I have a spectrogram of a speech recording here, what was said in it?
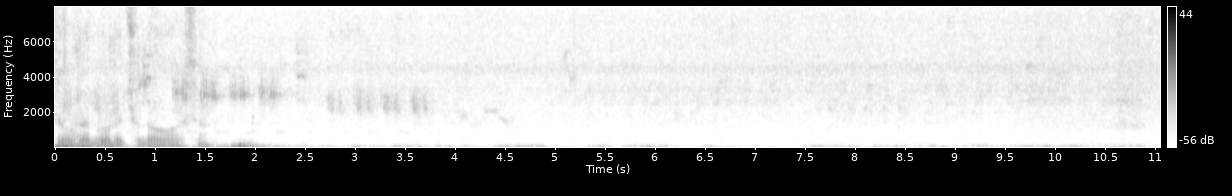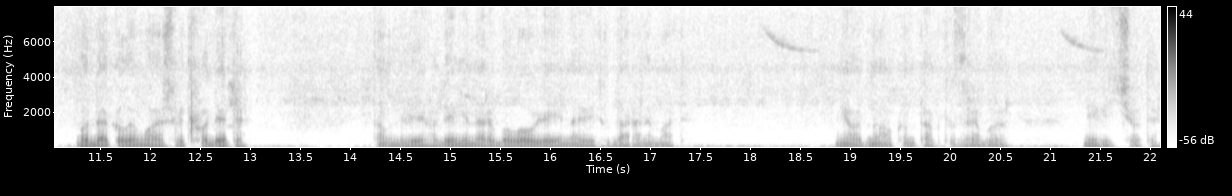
Це вже дуже чудово все. Бо деколи можеш відходити там дві години на риболовлі і навіть удара не мати. Ні одного контакту з рибою не відчути.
